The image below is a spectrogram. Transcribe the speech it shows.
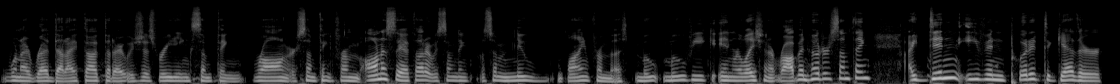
when I read that. I thought that I was just reading something wrong or something from. Honestly, I thought it was something some new line from a mo- movie in relation to Robin Hood or something. I didn't even put it together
